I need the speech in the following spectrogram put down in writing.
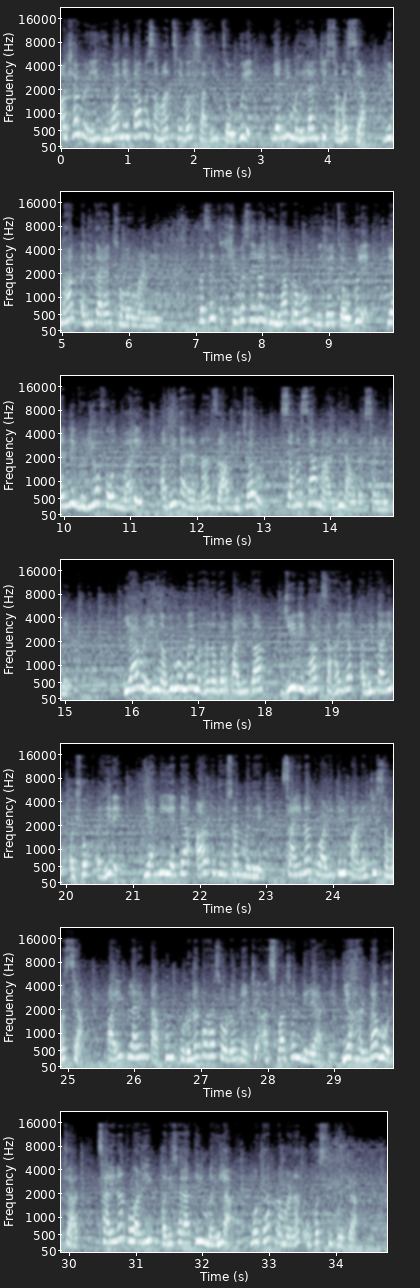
अशा वेळी युवा नेता व समाजसेवक साहिल चौगुले यांनी महिलांची समस्या विभाग अधिकाऱ्यांसमोर मांडली. तसेच शिवसेना जिल्हा प्रमुख विजय चौगुले यांनी व्हिडिओ फोनद्वारे अधिकाऱ्यांना जाब विचारून समस्या मार्गी लावण्यास सांगितले. यावेळी नवी मुंबई महानगरपालिका जी विभाग सहाय्यक अधिकारी अशोक अहिरे यांनी येत्या आठ दिवसांमध्ये साईनाथवाडीतील पाण्याची समस्या पाईपलाईन टाकून पूर्णतः सोडवण्याचे आश्वासन दिले आहे. या हंडा मोर्चात साईनाथवाडी परिसरातील महिला मोठ्या प्रमाणात उपस्थित होत्या.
